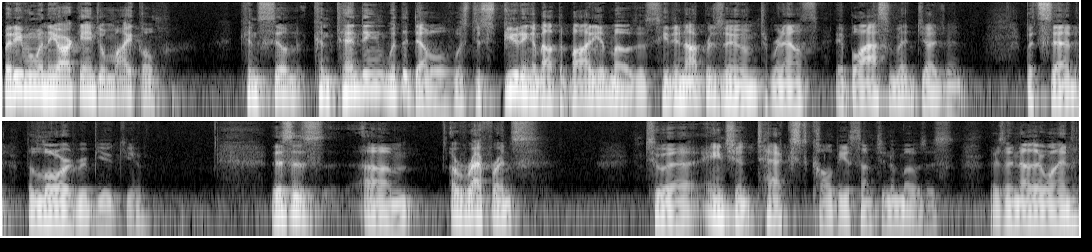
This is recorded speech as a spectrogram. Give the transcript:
But even when the archangel Michael, contending with the devil, was disputing about the body of Moses, he did not presume to pronounce a blasphemous judgment, but said, The Lord rebuke you. This is um, a reference to an ancient text called the Assumption of Moses. There's another one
